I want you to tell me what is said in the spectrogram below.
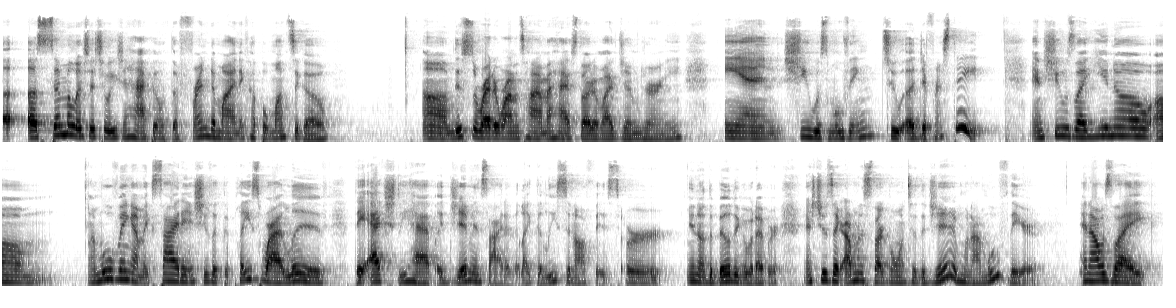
a, a similar situation happened with a friend of mine a couple months ago. Um, this was right around the time I had started my gym journey, and she was moving to a different state. And she was like, you know, um, I'm moving, I'm excited. And she was like, the place where I live, they actually have a gym inside of it, like the leasing office or, you know, the building or whatever. And she was like, I'm going to start going to the gym when I move there. And I was like,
